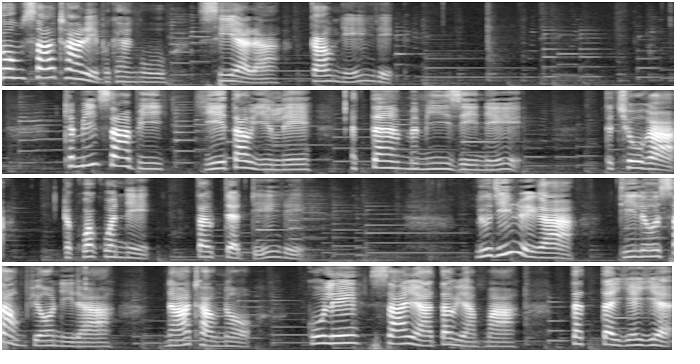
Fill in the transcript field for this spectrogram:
ကုန်စားထားတဲ့ပကံကိုဆေးရတာကောင်းနေတဲ့ ထမင်းစားပြီးရေတောက်ရင်လဲအတန်မမီစေနဲ့တချို့ကတကွက်ကွက်နဲ့တောက်တက်တယ်တဲ့လူကြီးတွေကဒီလိုစောင့်ပြောနေတာနားထောင်တော့ကိုလေးစားရတောက်ရမှာတတ်တတ်ရရက်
